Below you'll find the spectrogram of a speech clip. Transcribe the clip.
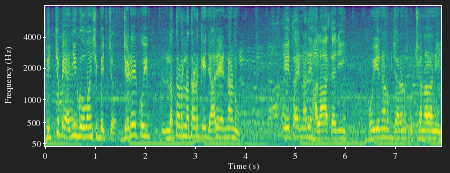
ਵਿੱਚ ਪਿਆ ਜੀ ਗੋਵੰਸ਼ ਵਿੱਚ, ਜਿਹੜੇ ਕੋਈ ਲਤੜ ਲਤੜ ਕੇ ਜਾ ਰਹੇ ਇਹਨਾਂ ਨੂੰ, ਇਹ ਤਾਂ ਇਹਨਾਂ ਦੇ ਹਾਲਾਤ ਹੈ ਜੀ, ਕੋਈ ਇਹਨਾਂ ਨੂੰ ਵਿਚਾਰਿਆਂ ਨੂੰ ਪੁੱਛਣ ਵਾਲਾ ਨਹੀਂ।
